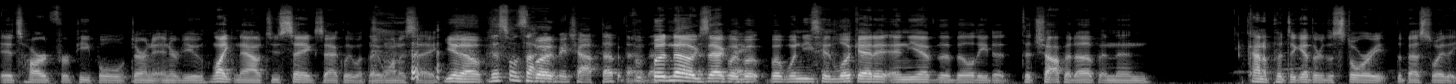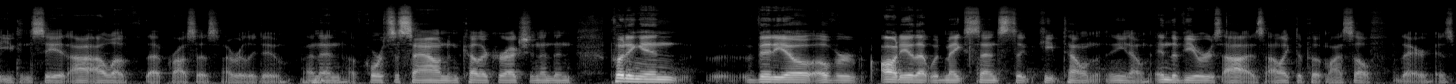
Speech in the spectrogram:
it's hard for people during an interview, like now, to say exactly what they want to say. You know, This one's not going to be chopped up though. but, but no, exactly. But but when you could look at it and you have the ability to to chop it up and then kind of put together the story the best way that you can see it, I, I love that process. I really do. Mm-hmm. And then of course the sound and color correction, and then putting in video over audio that would make sense to keep telling you know in the viewer's eyes. I like to put myself there as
